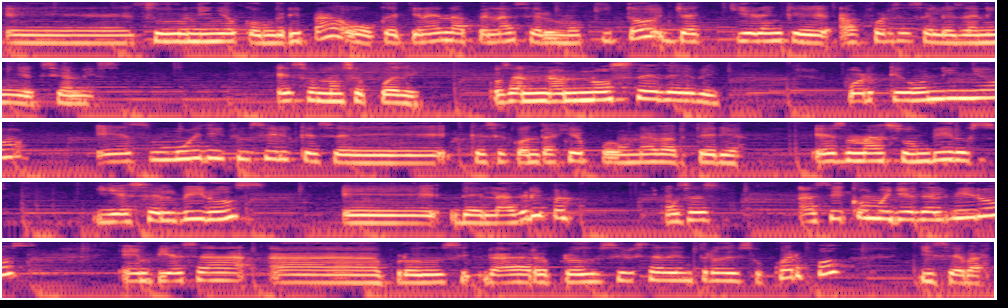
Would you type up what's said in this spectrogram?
eh, su niño con gripa o que tienen apenas el moquito, ya quieren que a fuerza se les den inyecciones. Eso no se puede, o sea, no, no se debe, porque un niño es muy difícil que se, que se contagie por una bacteria, es más un virus y es el virus eh, de la gripa. Entonces, así como llega el virus, empieza a, producir, a reproducirse dentro de su cuerpo y se va.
